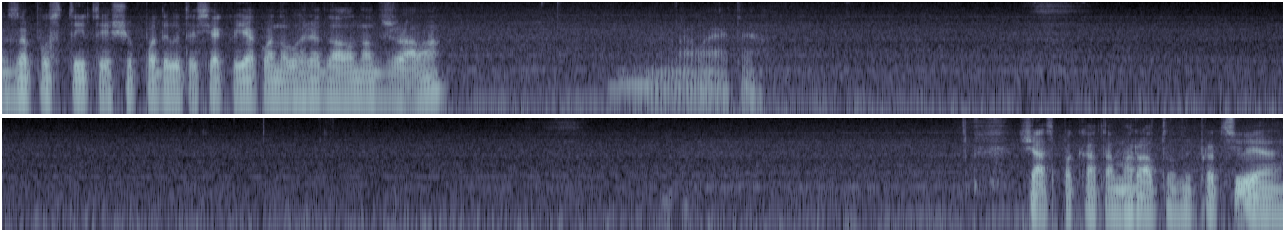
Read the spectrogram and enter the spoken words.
Е, Запустити, щоб подивитися, як, як воно виглядало на Java. Давайте. Час, поки там гра тут не працює.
